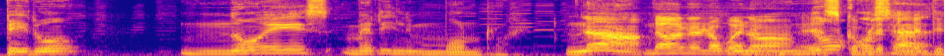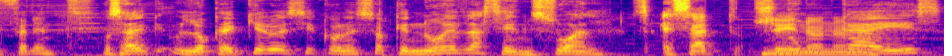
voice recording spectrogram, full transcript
Pero no es Marilyn Monroe. No. No, no, no, bueno, No, no, es o completamente sea, diferente. O sea, lo que quiero decir con eso que no es la sensual, Exacto. Sí, nunca no, no, no. es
